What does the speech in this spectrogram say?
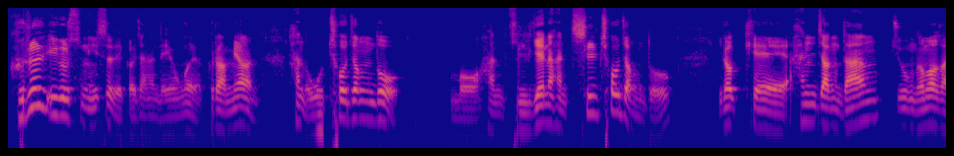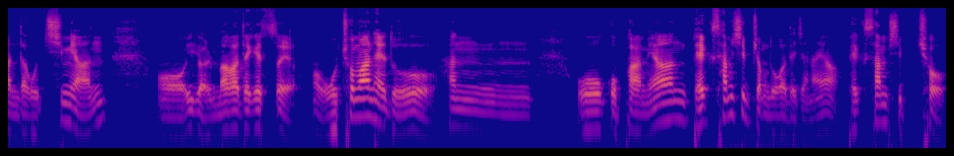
글을 읽을 수는 있어야 될 거잖아요. 내용을. 그러면 한 5초 정도 뭐 한 길게는 한 7초 정도 이렇게 한 장당 쭉 넘어간다고 치면 어 이게 얼마가 되겠어요. 어 5초만 해도 한 5 곱하면 130 정도가 되잖아요. 130초.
